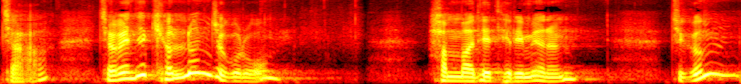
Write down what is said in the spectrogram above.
자, 제가 이제 결론적으로 한마디 드리면은 지금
